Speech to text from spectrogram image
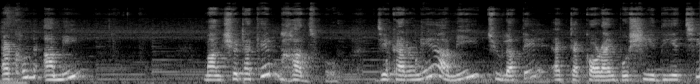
এখন আমি মাংসটাকে ভাজবো। যে কারণে আমি চুলাতে একটা কড়াই বসিয়ে দিয়েছি।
